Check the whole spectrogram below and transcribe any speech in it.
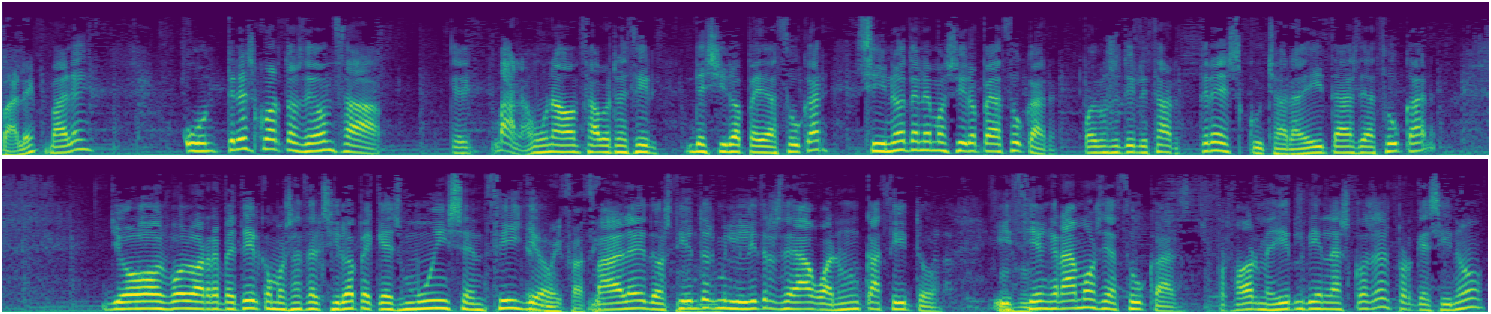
Vale. ¿vale? Un tres cuartos de onza que, bueno, una onza, vamos a decir, de sirope de azúcar. Si no tenemos sirope de azúcar, podemos utilizar tres cucharaditas de azúcar. Yo os vuelvo a repetir cómo se hace el sirope, que es muy sencillo. Es muy fácil. ¿Vale? 200 mililitros de agua en un cacito y 100 gramos de azúcar. Por favor, medir bien las cosas porque si no,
